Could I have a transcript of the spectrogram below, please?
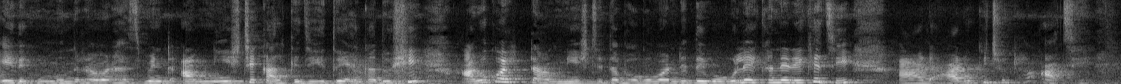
এই দেখুন বন্ধুরা, আমার হাজব্যান্ড আম নিয়ে এসছে। কালকে যেহেতু একাদশী আরও কয়েকটা আম নিয়ে এসছে। তা ভগবানকে দেবো বলে এখানে রেখেছি। আর আরও কিছুটা আছে।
